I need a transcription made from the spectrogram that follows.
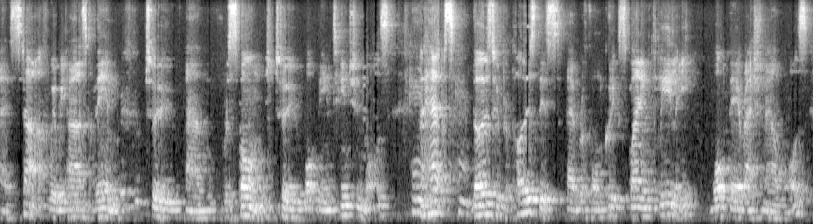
uh, staff, where we ask them to um, respond to what the intention was, perhaps those who proposed this uh, reform could explain clearly what their rationale was.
